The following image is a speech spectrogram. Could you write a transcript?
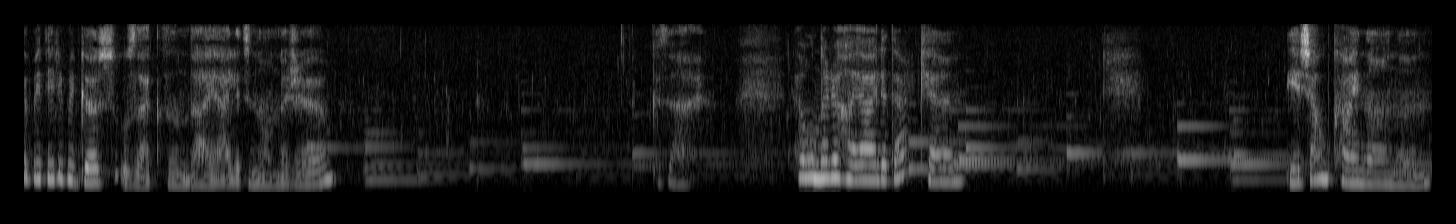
Ve bedeli bir göz uzaklığında hayal edin onları. Güzel. Ve onları hayal ederken yaşam kaynağının,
